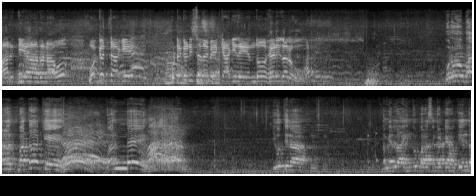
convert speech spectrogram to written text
ಭಾರತೀಯರಾದ ನಾವು ಒಗ್ಗಟ್ಟಾಗಿ ಪುಟಗಣಿಸಲೇಬೇಕಾಗಿದೆ ಎಂದು ಹೇಳಿದರು. ಇವತ್ತಿನ ನಮ್ಮೆಲ್ಲ ಹಿಂದೂ ಪರ ಸಂಘಟನೆಯ ವತಿಯಿಂದ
